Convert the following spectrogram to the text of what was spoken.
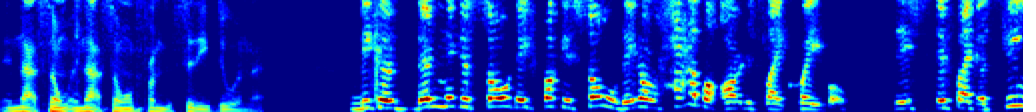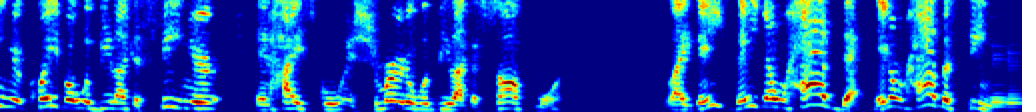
and not someone and not someone from the city doing that. because them niggas sold they fucking soul. They don't have an artist like Quavo. It's, it's like a senior. Quavo would be like a senior in high school, and Shmurda would be like a sophomore. Like they they don't have that. They don't have a senior.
